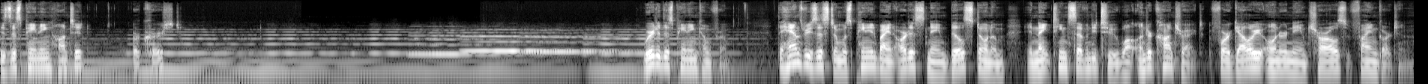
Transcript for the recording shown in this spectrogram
Is this painting haunted or cursed? Where did this painting come from? The Hands Resist Him was painted by an artist named Bill Stoneham in 1972 while under contract for a gallery owner named Charles Feingarten.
